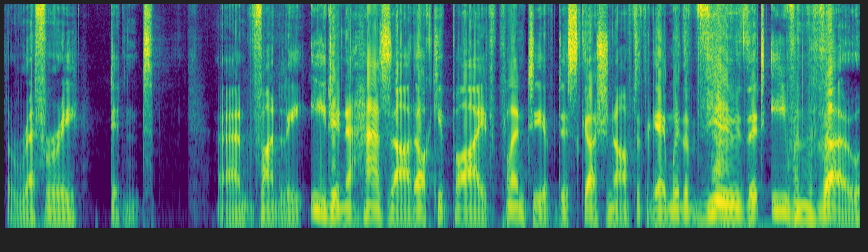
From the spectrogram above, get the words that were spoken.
The referee didn't. And finally, Eden Hazard occupied plenty of discussion after the game with a view that even though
